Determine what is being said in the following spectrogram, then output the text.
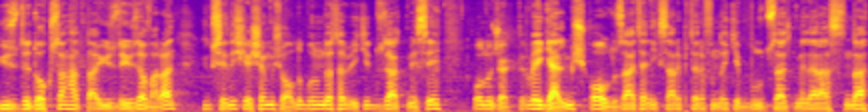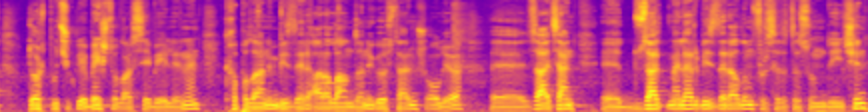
%90 hatta %100'e varan yükseliş yaşamış oldu. Bunun da tabii ki düzeltmesi olacaktır ve gelmiş oldu. Zaten XRP tarafındaki bu düzeltmeler aslında 4.5 ve 5 dolar seviyelerinin kapılarının bizlere aralandığını göstermiş oluyor. E, zaten e, düzeltmeler bizlere alım fırsatı da sunduğu için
